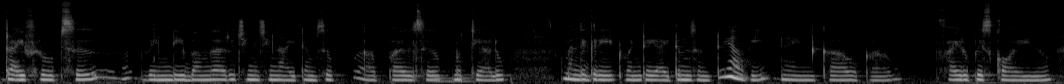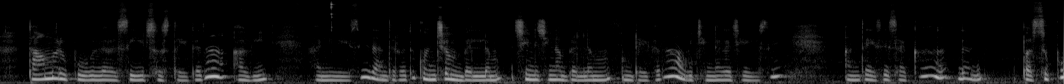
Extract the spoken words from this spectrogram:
డ్రై ఫ్రూట్స్ వెండి బంగారు చిన్న చిన్న ఐటమ్స్ పర్ల్స్ ముత్యాలు. మన దగ్గర ఎటువంటి ఐటమ్స్ ఉంటే అవి ఇంకా ఒక ఫైవ్ రూపీస్ కాయిన్ తామర పువ్వుల సీడ్స్ వస్తాయి కదా అవి అన్నీ వేసి దాని తర్వాత కొంచెం బెల్లం చిన్న చిన్న బెల్లం ఉంటాయి కదా అవి చిన్నగా చేసి అంతా వేసేసాక పసుపు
